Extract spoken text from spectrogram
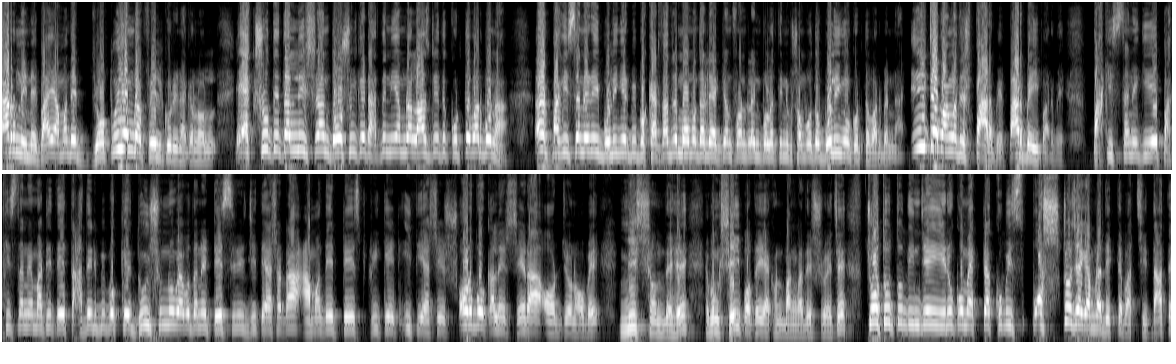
কারণই নেই। ভাই, আমাদের যতই আমরা ফেল করি না কেন, একশো তেতাল্লিশ রান দশ উইকেট হাতে নিয়ে আমরা লাস্ট ডেতে করতে পারব না। আর পাকিস্তানের এই বোলিংয়ের বিপক্ষে, আর তাদের মোহাম্মদ আলী একজন ফ্রন্টলাইন বলে তিনি সম্ভবত বোলিংও করতে পারবেন না। এইটা বাংলাদেশ পারবে, পারবেই পারবে। পাকিস্তানে গিয়ে পাকিস্তানের মাটিতে তাদের বিপক্ষে দুই শূন্য ব্যবধানে টেস্ট সিরিজ জিতে আসাটা আমাদের টেস্ট ক্রিকেট ইতিহাসে সর্বকালের সেরা অর্জন হবে নিঃসন্দেহে এবং সেই পথেই এখন বাংলাদেশ রয়েছে। চতুর্থ দিন যে এরকম একটা খুবই স্পষ্ট জায়গা আমরা দেখতে পাচ্ছি, তাতে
